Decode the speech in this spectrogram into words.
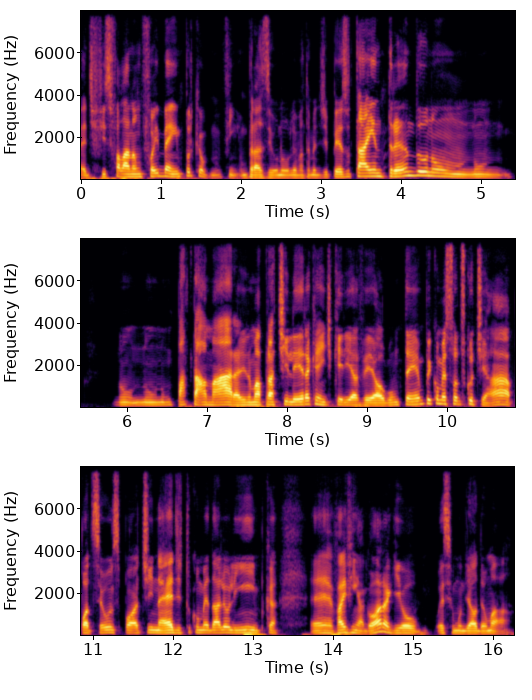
É difícil falar não foi bem, porque, enfim, o Brasil no levantamento de peso tá entrando num, num, num, num- num patamar ali, numa prateleira que a gente queria ver há algum tempo e começou a discutir, ah, pode ser um esporte inédito com medalha olímpica, é, vai vir agora, Gui, ou esse Mundial deu uma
